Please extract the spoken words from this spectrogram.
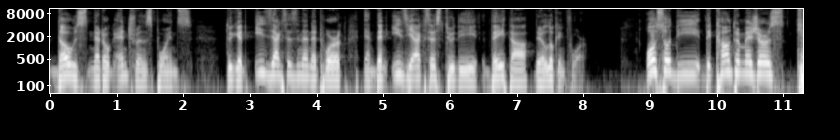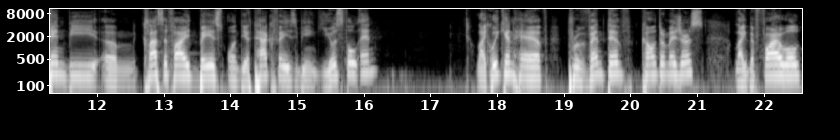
those network entrance points to get easy access in the network and then easy access to the data they're looking for. Also, the, the countermeasures can be um, classified based on the attack phase being useful in. Like we can have preventive countermeasures like the firewall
